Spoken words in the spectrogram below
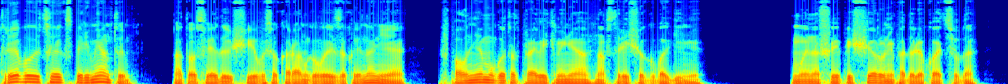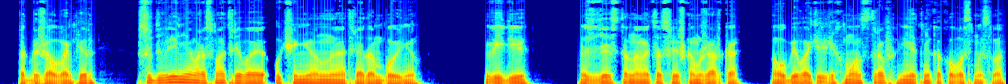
Требуются эксперименты, а то следующие высокоранговые заклинания вполне могут отправить меня навстречу к богине. Мы нашли пещеру неподалеку отсюда, — подбежал вампир, с удивлением рассматривая учиненную отрядом бойню. «Веди, здесь становится слишком жарко, а убивать этих монстров нет никакого смысла».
